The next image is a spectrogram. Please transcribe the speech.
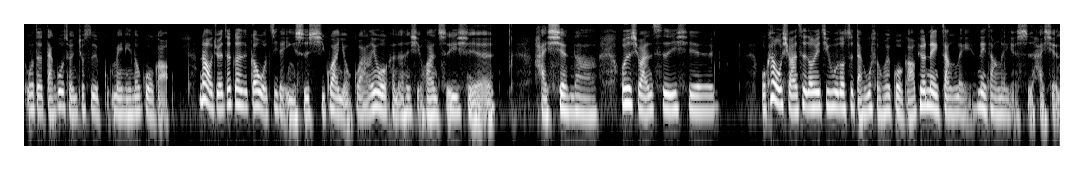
我的胆固醇就是每年都过高。那我觉得这个跟我自己的饮食习惯有关，因为我可能很喜欢吃一些海鲜呐，或者喜欢吃一些，我看我喜欢吃的东西几乎都是胆固醇会过高，比如内脏类，内脏类也是海鲜、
